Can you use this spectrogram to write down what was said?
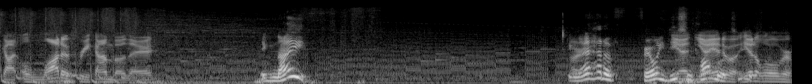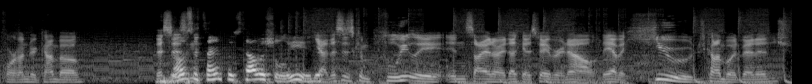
got a lot of free combo there. Ignite. Ignite Alright. had a fairly decent yeah, he had, combo. a, he had a little over 400 combo. This Now's is the time to establish a lead. yeah, this is completely in Sayonara Detka's favor now. They have a huge combo advantage.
